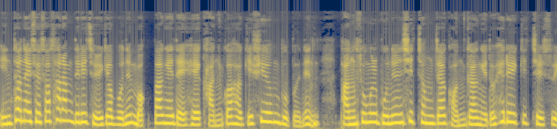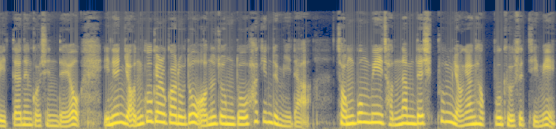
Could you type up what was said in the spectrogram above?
인터넷에서 사람들이 즐겨보는 먹방에 대해 간과하기 쉬운 부분은 방송을 보는 시청자 건강에도 해를 끼칠 수 있다는 것인데요. 이는 연구 결과로도 어느 정도 확인됩니다. 정봉미 전남대 식품영양학부 교수팀이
